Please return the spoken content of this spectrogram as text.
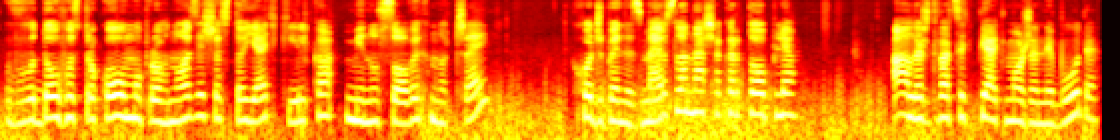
В довгостроковому прогнозі ще стоять кілька мінусових ночей, хоч би не змерзла наша картопля. Але ж 25 може не буде.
